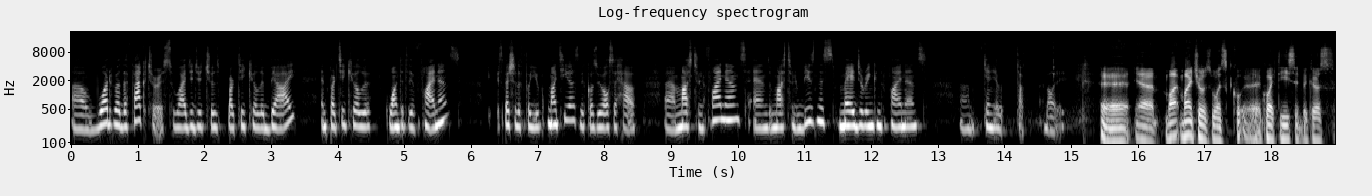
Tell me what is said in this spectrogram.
Uh, what were the factors? Why did you choose particularly BI and particularly quantitative finance? Especially for you, Matthias, because we also have uh, master in finance and master in business, majoring in finance. Um, can you talk about it? Uh, yeah, my, my choice was qu uh, quite easy because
